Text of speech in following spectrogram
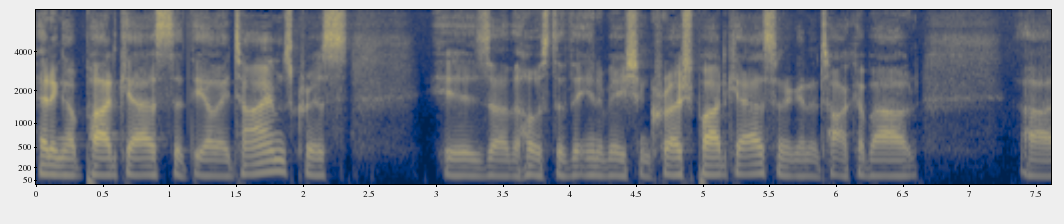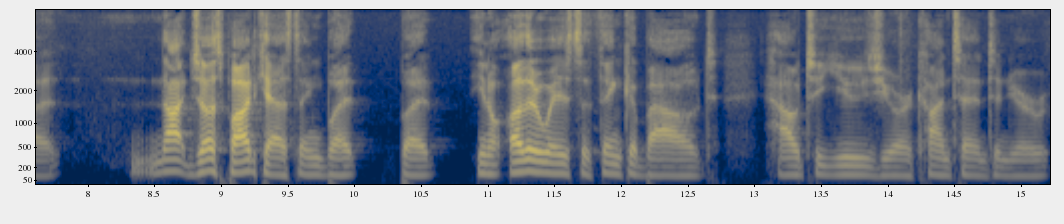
heading up podcasts at the LA Times. Chris is uh, the host of the Innovation Crush podcast, and they're going to talk about uh, not just podcasting, but but you know other ways to think about how to use your content and your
